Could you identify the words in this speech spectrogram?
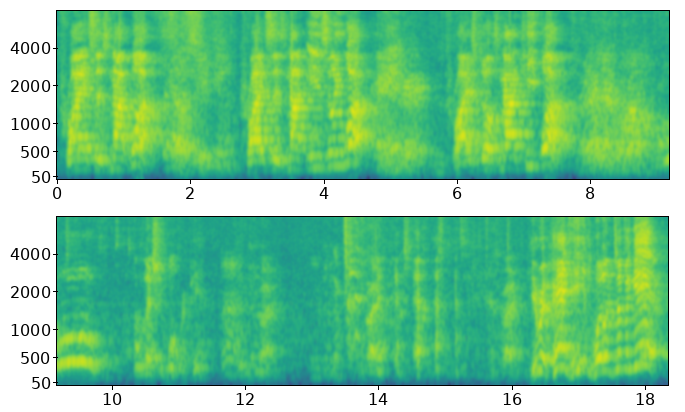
Christ is not what? Self-seeking. Christ is not easily what? Anger. Christ does not keep what? Wrong. Ooh. Unless you won't repent. Right. That's right. That's right. You repent, he's willing to forgive.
